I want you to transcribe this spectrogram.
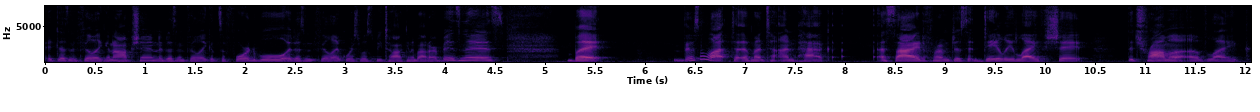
it doesn't feel like an option. It doesn't feel like it's affordable. It doesn't feel like we're supposed to be talking about our business, but there's a lot to to unpack aside from just daily life shit. The trauma of like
